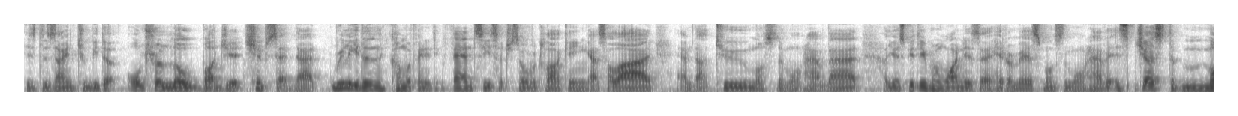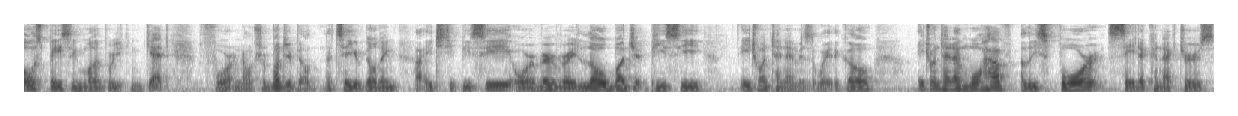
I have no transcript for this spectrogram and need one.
is designed to be the ultra low budget chipset that really doesn't come with anything fancy such as overclocking, SLI, M.2, most of them won't have that. USB 3.1 is a hit or miss, most of them won't have it. It's just the most basic motherboard you can get for an ultra budget build. Let's say you're building a HTPC or a very, very low budget PC, H110M is the way to go. H110M will have at least four SATA connectors,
